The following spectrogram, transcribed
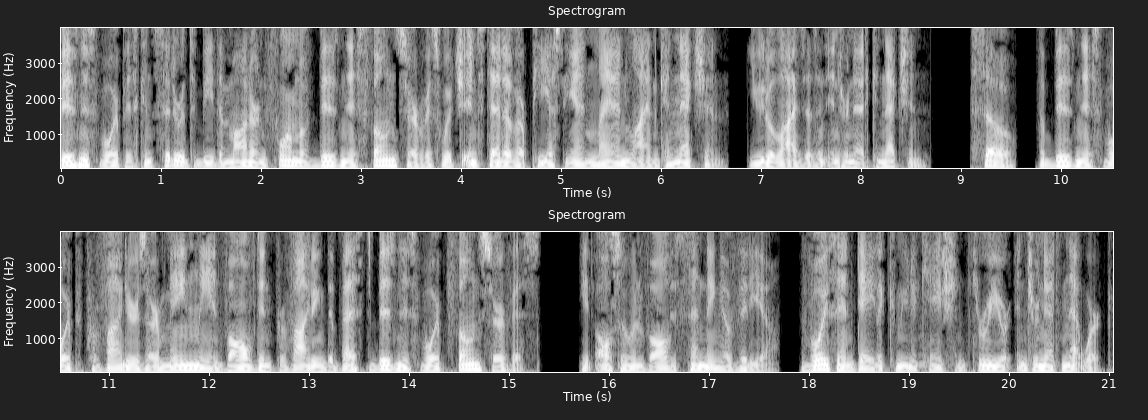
Business VoIP is considered to be the modern form of business phone service which instead of a PSTN landline connection, utilizes an internet connection. So, the business VoIP providers are mainly involved in providing the best business VoIP phone service. It also involves sending a video, voice and data communication through your internet network.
